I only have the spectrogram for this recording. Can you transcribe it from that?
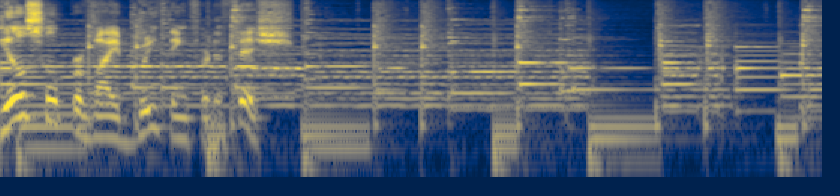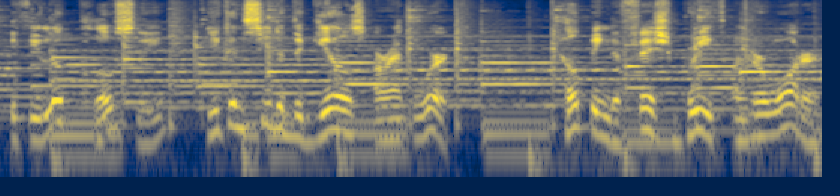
Gills help provide breathing for the fish. If you look closely, you can see that the gills are at work, helping the fish breathe underwater.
